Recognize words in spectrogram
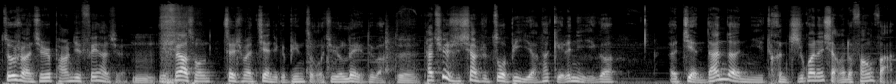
最优手段其实爬上去飞下去，嗯，你非要从这上面建几个兵走过去又累，对吧？对，它确实像是作弊一样，它给了你一个呃简单的你很直观能想到的方法，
